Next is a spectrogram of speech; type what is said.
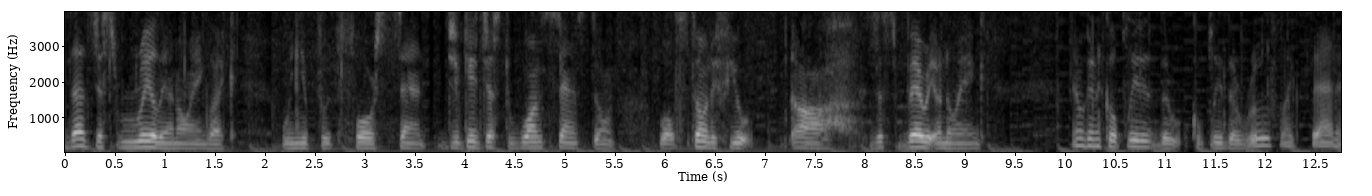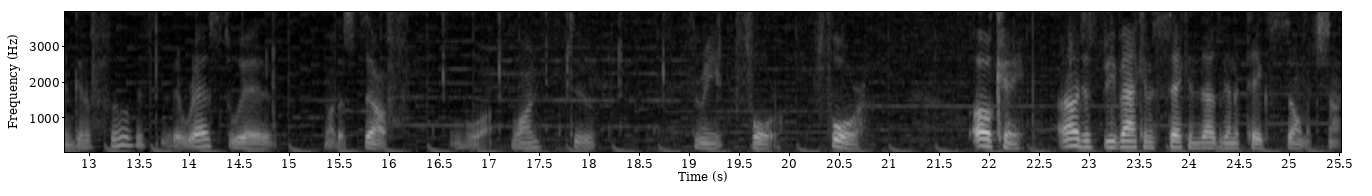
that's just really annoying. Like when you put four sand, you get just one sandstone. Well, stone if you ah, it's just very annoying. And we're gonna complete the complete the roof like that, and gonna fill the, the rest with other stuff. One, two, three, four, four. Okay, I'll just be back in a second. That's gonna take so much time.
